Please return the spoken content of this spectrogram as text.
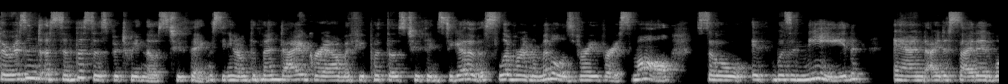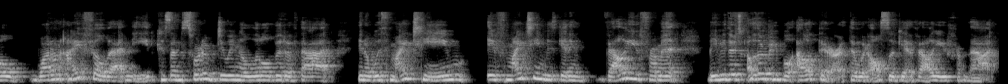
there isn't a synthesis between those two things. You know, the Venn diagram, if you put those two things together, the sliver in the middle is very, very small. So it was a need and I decided, well, why don't I fill that need? Because I'm sort of doing a little bit of that, you know, with my team. If my team is getting value from it, maybe there's other people out there that would also get value from that.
